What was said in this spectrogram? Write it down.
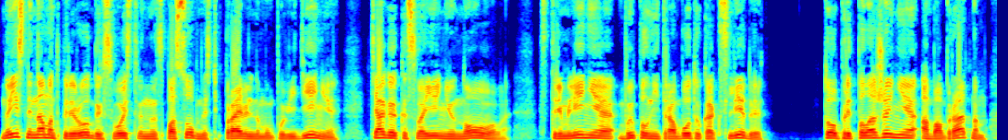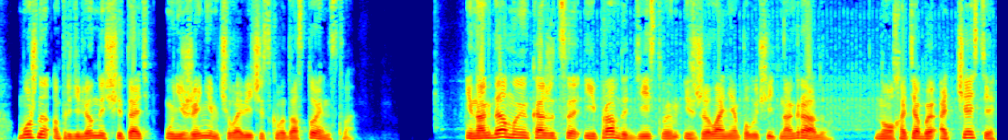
Но если нам от природы свойственна способность к правильному поведению, тяга к освоению нового, стремление выполнить работу как следует, то предположение об обратном можно определенно считать унижением человеческого достоинства. Иногда мы, кажется, и правда действуем из желания получить награду, но хотя бы отчасти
